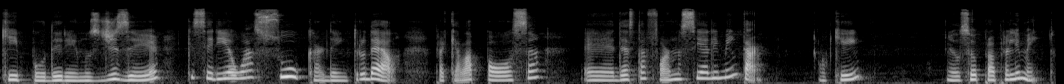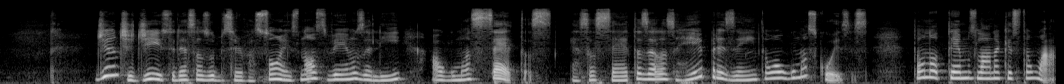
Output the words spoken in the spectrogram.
Que poderemos dizer que seria o açúcar dentro dela, para que ela possa, é, desta forma, se alimentar, ok? É o seu próprio alimento. Diante disso e dessas observações, nós vemos ali algumas setas. Essas setas, elas representam algumas coisas. Então, notemos lá na questão A.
